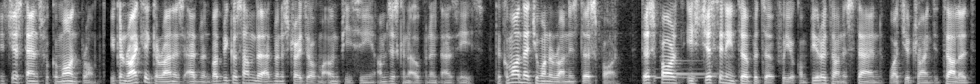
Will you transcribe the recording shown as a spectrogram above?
It just stands for command prompt. You can right click and run as admin, but because I'm the administrator of my own PC, I'm just going to open it as is. The command that you want to run is DiskPart. DiskPart is just an interpreter for your computer to understand what you're trying to tell it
